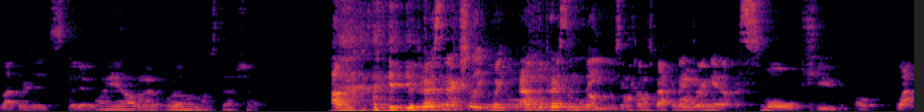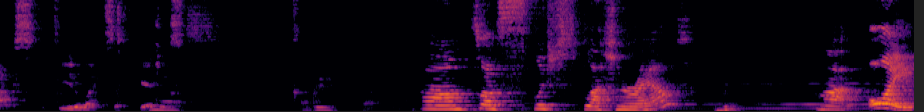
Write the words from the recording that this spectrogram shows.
lavenders that are. Oh yeah, I want to oil my mustache up. Um, the person actually when um, the person leaves and comes back, and they bring out a small cube of wax for you to wax it. the edges. Nice. I do that. Um, so I'm splish splashing around. Mm-hmm. My oi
